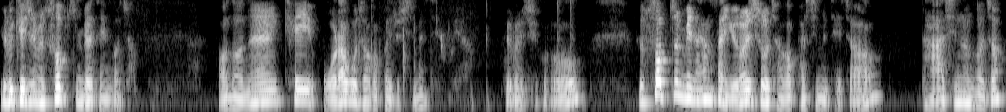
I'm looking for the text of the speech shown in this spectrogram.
이렇게 해주면 수업 준비가 된 거죠. 언어는 KO라고 작업해 주시면 되고요. 이런 식으로. 수업 준비는 항상 이런 식으로 작업하시면 되죠. 다 아시는 거죠?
